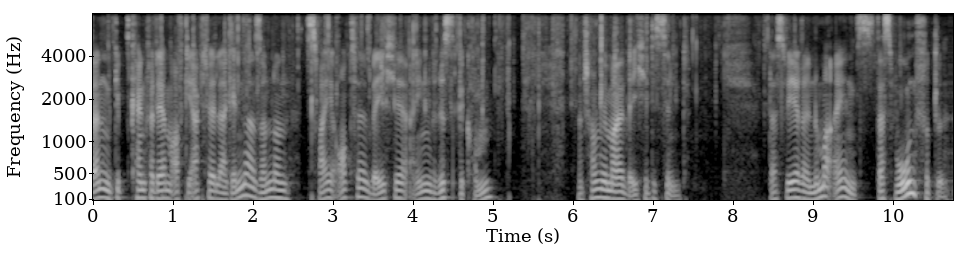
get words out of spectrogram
dann gibt es kein Verderben auf die aktuelle Agenda, sondern zwei Orte, welche einen Riss bekommen. Dann schauen wir mal, welche das sind. Das wäre Nummer 1, das Wohnviertel.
